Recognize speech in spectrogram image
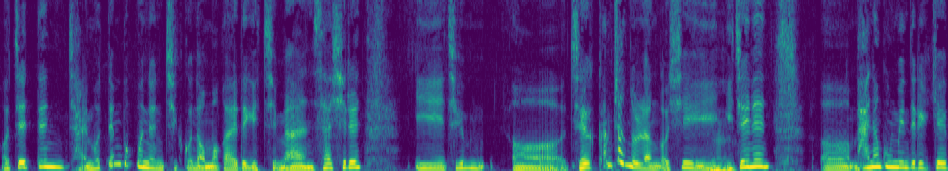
어쨌든 잘못된 부분은 짚고 넘어가야 되겠지만 사실은 이 지금 어 제가 깜짝 놀란 것이 이 이제는 어 많은 국민들이 이렇게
